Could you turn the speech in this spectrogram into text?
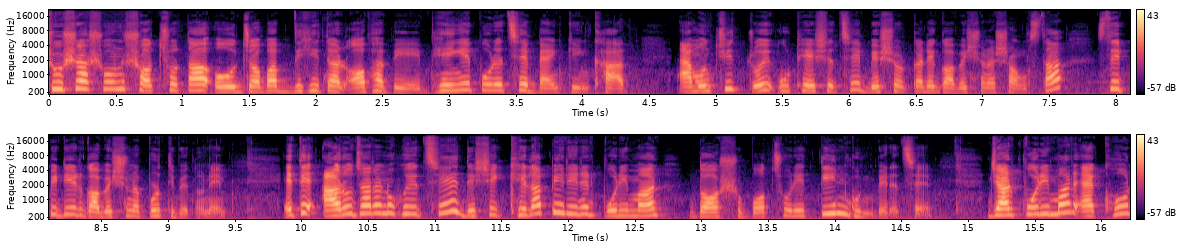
সুশাসন, স্বচ্ছতা ও জবাবদিহিতার অভাবে ভেঙে পড়েছে ব্যাংকিং খাত। এমন চিত্রই উঠে এসেছে বেসরকারি গবেষণা সংস্থা সিপিডির গবেষণা প্রতিবেদনে। এতে আরও জানানো হয়েছে, দেশে খেলাপি ঋণের পরিমাণ দশ বছরে তিন গুণ বেড়েছে, যার পরিমাণ এখন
